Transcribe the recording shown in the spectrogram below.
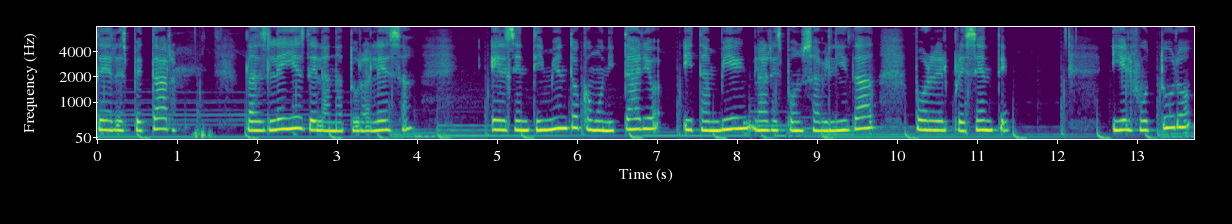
de respetar las leyes de la naturaleza, el sentimiento comunitario y también la responsabilidad por el presente y el futuro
